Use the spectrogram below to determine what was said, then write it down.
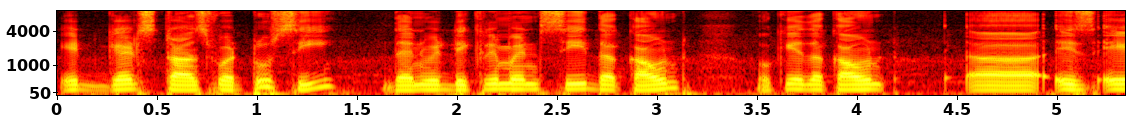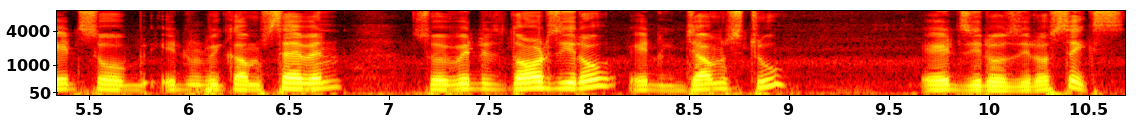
it gets transferred to c then we decrement c the count. Okay the count uh, is 8 so it will become 7 so if it is not 0 it jumps to 8006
